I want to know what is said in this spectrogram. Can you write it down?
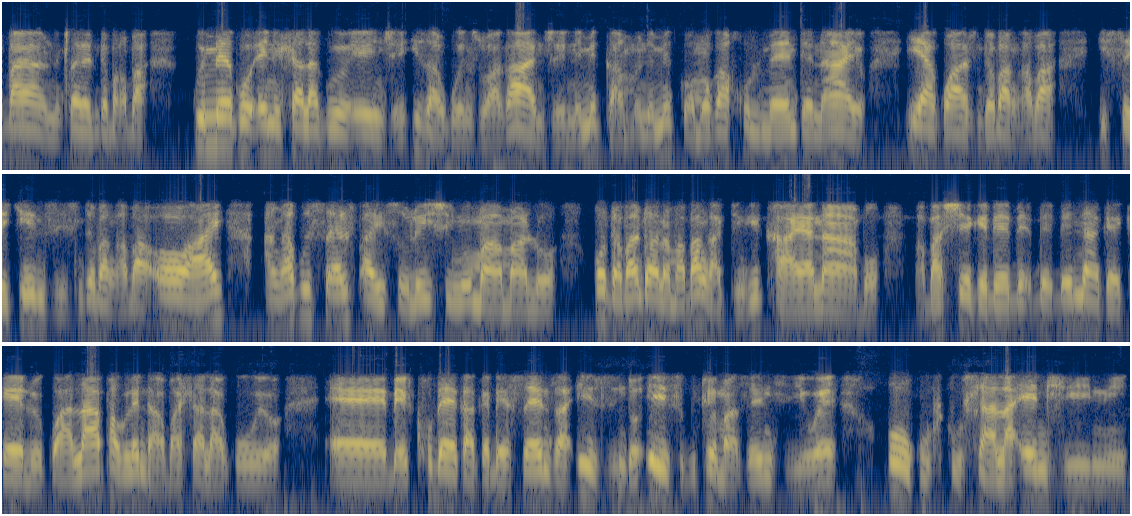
bayanixelela into yoba ngaba kwimeko enihlala kuyo enje izawukwenziwa kanje nemigomo nemigomo karhulumente nayo iyakwazi into yoba ngaba isetyenziswe into yoba ngaba oh hayi angakwi-self isolation umama lo kodwa abantwana mabangadingi ikhaya nabo mabashiyeke benakekelwe kwalapha kule ndawo bahlala kuyo eh beqhubeka ke besenza izinto ezi kuthiwe mazenziwe. Oku kuhlala endlini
